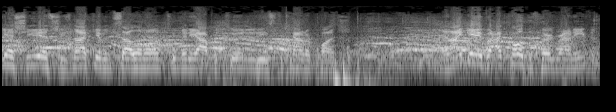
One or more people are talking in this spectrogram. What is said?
Yes, she is. She's not giving Salamone too many opportunities to counterpunch. And I gave, I called the third round even.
